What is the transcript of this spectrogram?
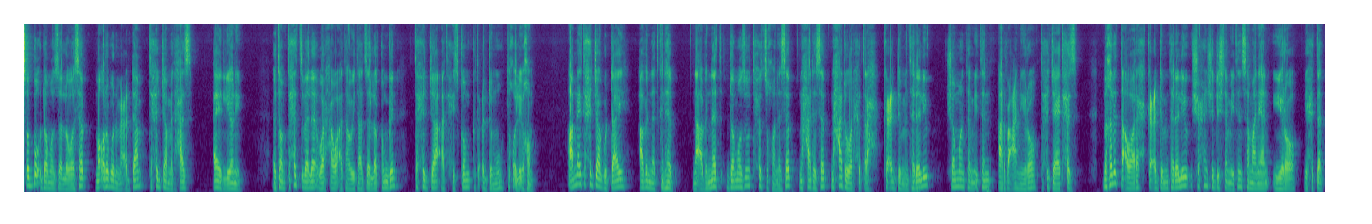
ጽቡቕ ደሞዝ ዘለዎ ሰብ መቕረቡ ንምዕዳም ትሕጃ ምትሓዝ ኣየድልዮን እዩ እቶም ትሕት ዝበለ ወርሓዊ ኣታዊታት ዘለኩም ግን ትሕጃ ኣትሒዝኩም ክትዕድሙ ትኽእሉ ኢኹም ኣብ ናይ ትሕጃ ጉዳይ ኣብነት ክንህብ ንኣብነት ደመዙ ትሕት ዝኾነ ሰብ ንሓደ ሰብ ንሓደ ወርሒ ጥራሕ ክዕድም እንተደልዩ 840 ዩሮ ትሕጃ የትሕዝ ንክልተ ኣዋርሕ ክዕድም እንተደልዩ 1680 ዩሮ ይሕተት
